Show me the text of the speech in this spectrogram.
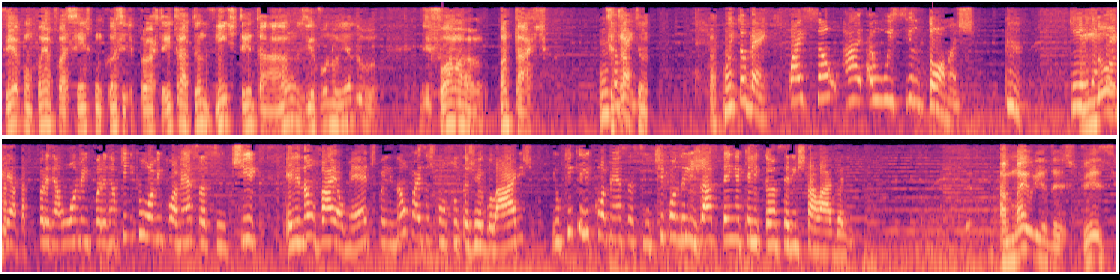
vê, acompanha pacientes com câncer de próstata aí tratando 20, 30 anos e evoluindo de forma fantástica. Muito Se bem. tratando. Muito bem. Quais são a, os sintomas que ele apresenta? Por exemplo, o homem, por exemplo, o que, que o homem começa a sentir? Ele não vai ao médico, ele não faz as consultas regulares. E o que, que ele começa a sentir quando ele já tem aquele câncer instalado ali? A maioria das vezes,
